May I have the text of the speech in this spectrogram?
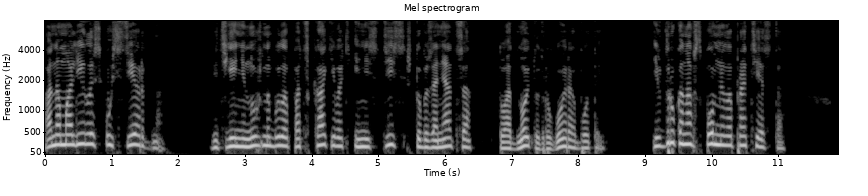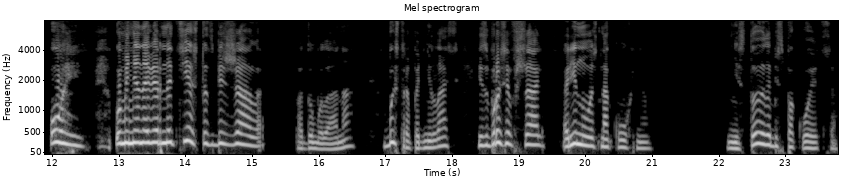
Она молилась усердно, ведь ей не нужно было подскакивать и нестись, чтобы заняться то одной, то другой работой. И вдруг она вспомнила про тесто. «Ой, у меня, наверное, тесто сбежало!» — подумала она, быстро поднялась и, сбросив шаль, ринулась на кухню. Не стоило беспокоиться.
